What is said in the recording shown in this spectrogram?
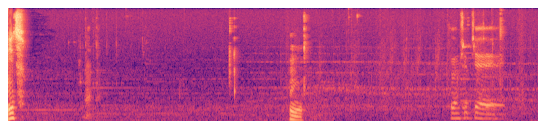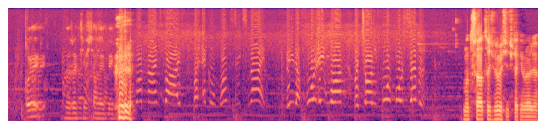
Nic? Hmm. Byłem szybciej. Ojej. Jak się w ścianę biegł. 195 by Echo 169. Beta 481 by Charlie 447. No trzeba coś wymyślić w takim razie.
